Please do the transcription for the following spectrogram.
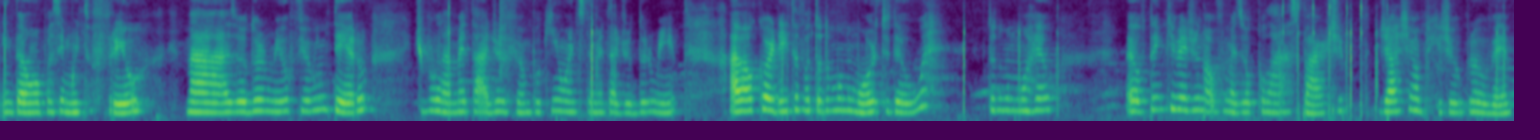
Então eu passei muito frio. Mas eu dormi o filme inteiro. Tipo, na metade do filme, um pouquinho antes da metade eu dormi. Aí eu acordei tava todo mundo morto. E deu, ué, todo mundo morreu. Eu tenho que ver de novo, mas eu vou pular as partes. Já achei um aplicativo pra eu ver.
